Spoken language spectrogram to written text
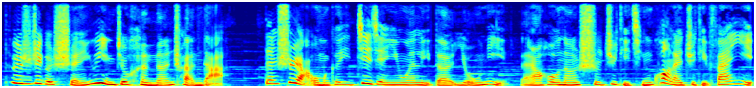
特别是这个神韵就很难传达。但是啊，我们可以借鉴英文里的油腻，然后呢是具体情况来具体翻译。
